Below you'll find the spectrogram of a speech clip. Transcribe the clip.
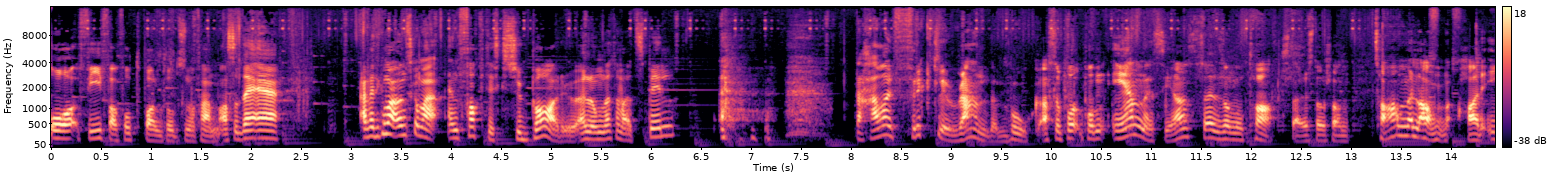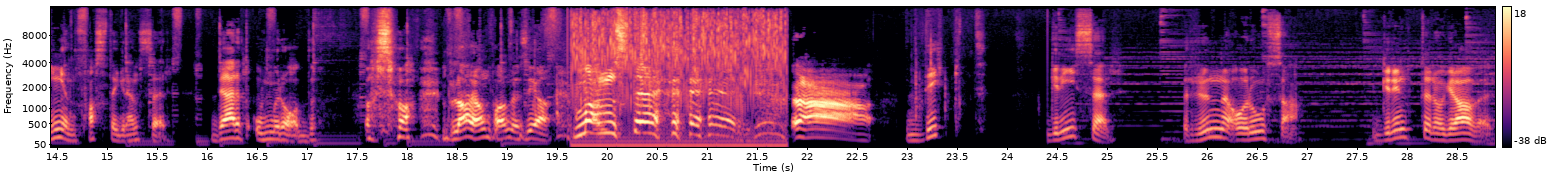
og Fifa Fotball 2005. Altså, det er Jeg vet ikke om jeg ønska meg en faktisk Subaru, eller om dette var et spill. det her var en fryktelig random bok. Altså, på, på den ene sida er det sånn notat der det står sånn Sameland har ingen faste grenser. Det er et område. Og så blar jeg om på andre sida. Monster! Ah! Dikt. Griser. Runde og rosa. Grynter og graver.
